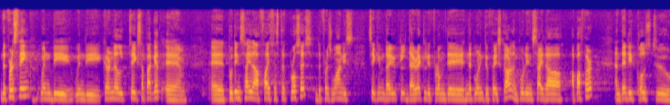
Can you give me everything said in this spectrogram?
the first thing when the, when the kernel takes a packet, um, uh, put inside a five-step process. The first one is taking directly, directly from the network interface card and put inside a, a buffer, and then it calls to,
